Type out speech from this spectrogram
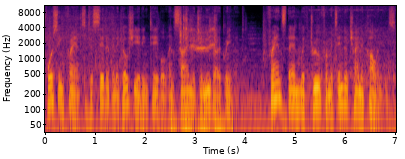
forcing France to sit at the negotiating table and sign the Geneva Agreement. France then withdrew from its Indochina colonies.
